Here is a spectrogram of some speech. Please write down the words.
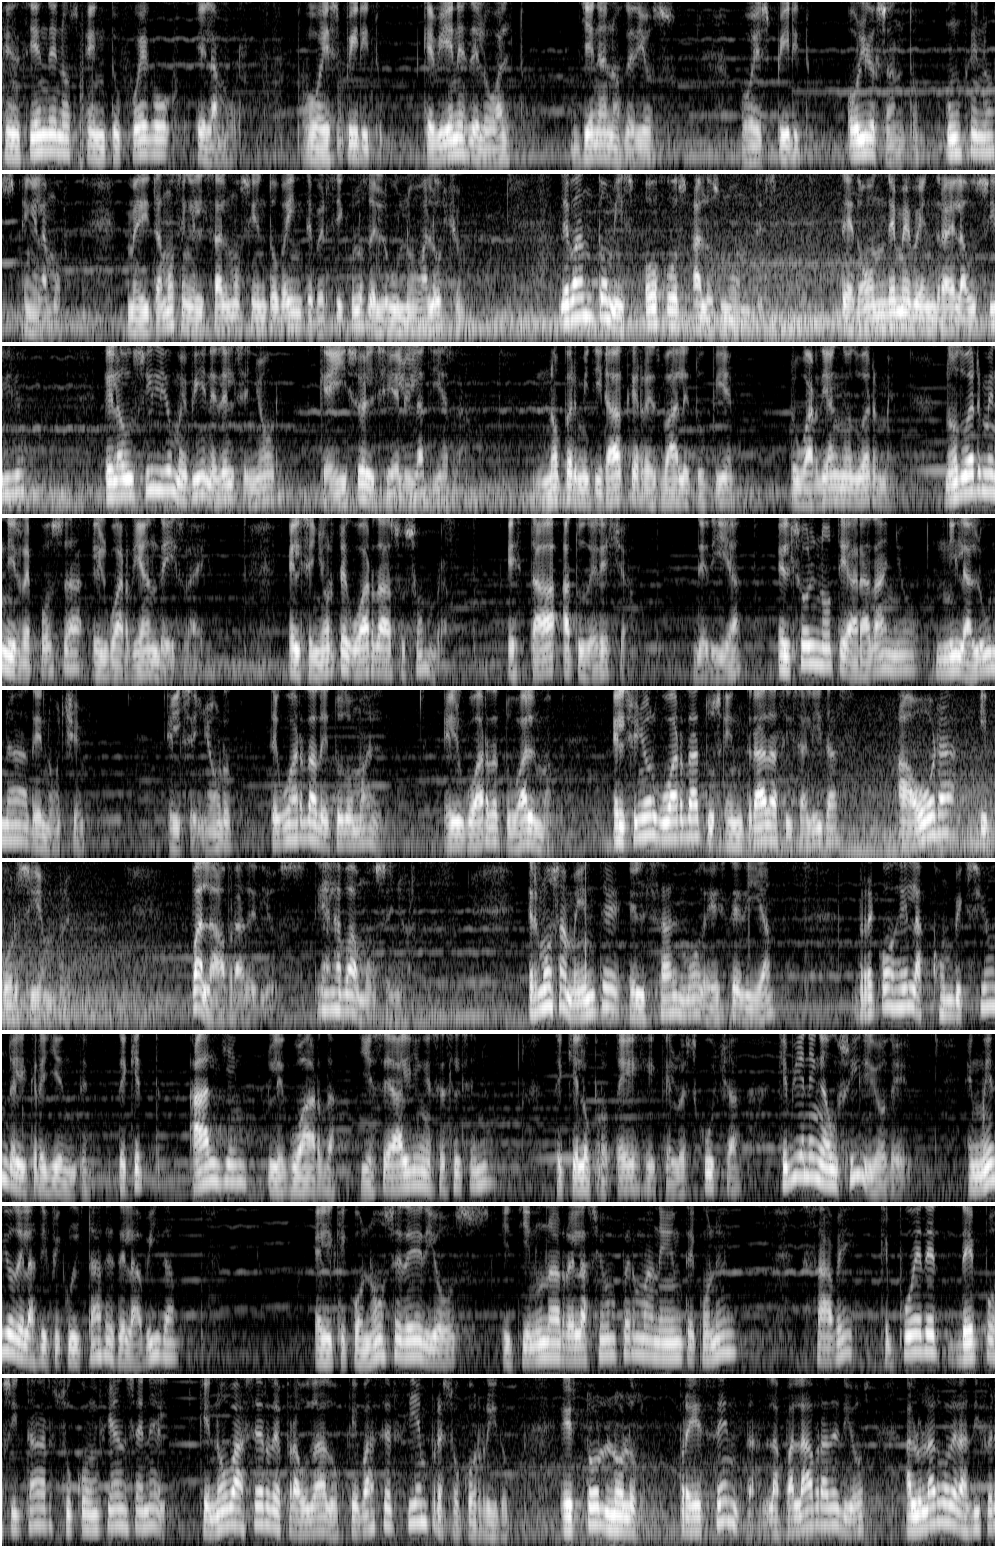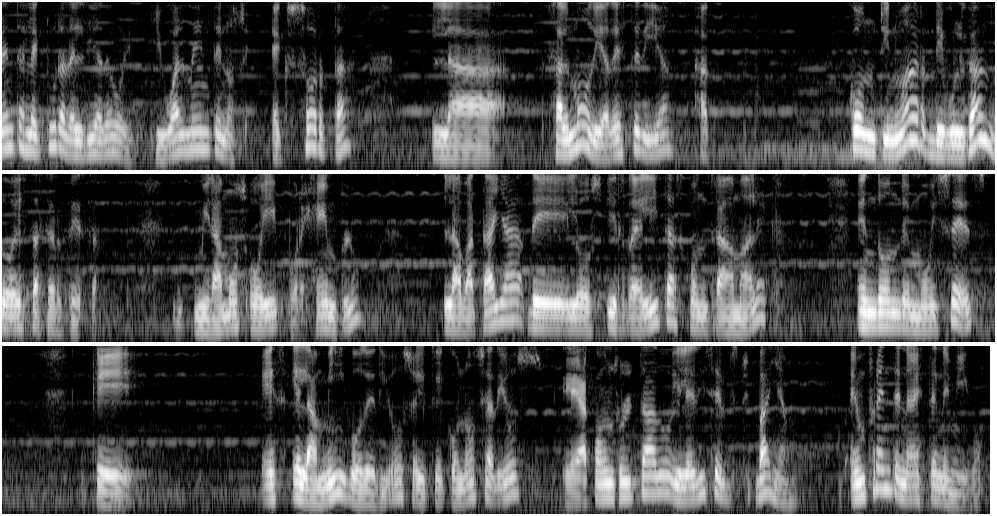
enciéndenos en tu fuego el amor. Oh Espíritu, que vienes de lo alto, llénanos de Dios. Oh Espíritu, óleo santo, úngenos en el amor. Meditamos en el Salmo 120, versículos del 1 al 8. Levanto mis ojos a los montes. ¿De dónde me vendrá el auxilio? El auxilio me viene del Señor, que hizo el cielo y la tierra. No permitirá que resbale tu pie. Tu guardián no duerme. No duerme ni reposa el guardián de Israel. El Señor te guarda a su sombra. Está a tu derecha. De día el sol no te hará daño, ni la luna de noche. El Señor te guarda de todo mal. Él guarda tu alma. El Señor guarda tus entradas y salidas, ahora y por siempre. Palabra de Dios. Te alabamos, Señor. Hermosamente el salmo de este día recoge la convicción del creyente de que alguien le guarda y ese alguien ese es el Señor, de que lo protege, que lo escucha, que viene en auxilio de él. En medio de las dificultades de la vida, el que conoce de Dios y tiene una relación permanente con Él, sabe que puede depositar su confianza en Él que no va a ser defraudado, que va a ser siempre socorrido. Esto nos lo presenta la palabra de Dios a lo largo de las diferentes lecturas del día de hoy. Igualmente nos exhorta la salmodia de este día a continuar divulgando esta certeza. Miramos hoy, por ejemplo, la batalla de los israelitas contra Amalek, en donde Moisés, que es el amigo de Dios, el que conoce a Dios, le ha consultado y le dice, vayan, enfrenten a este enemigo.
